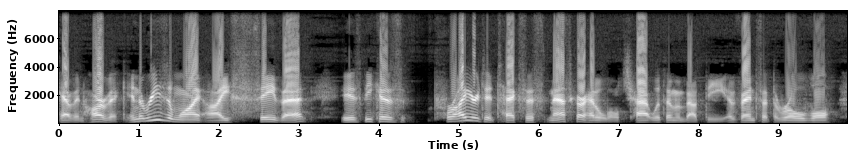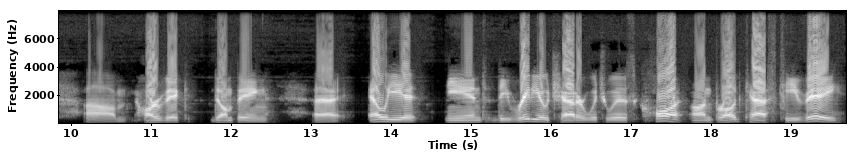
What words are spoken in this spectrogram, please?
Kevin Harvick. And the reason why I say that is because prior to Texas, NASCAR had a little chat with them about the events at the Roval, um, Harvick dumping uh, Elliott and the radio chatter, which was caught on broadcast TV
